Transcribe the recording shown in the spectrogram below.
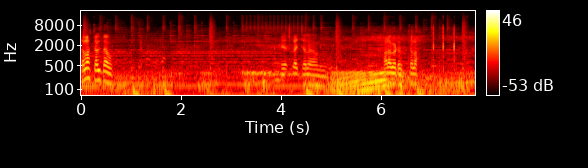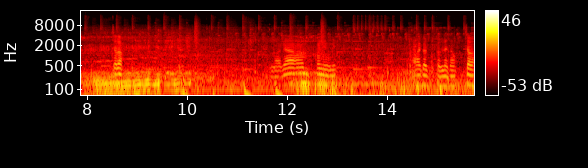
चलो, चलता हूँ। चला हेलो बेटू, चलो। चलो। लगाम पकड़नी होगी। आकर पकड़ लेता हूँ। चलो।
